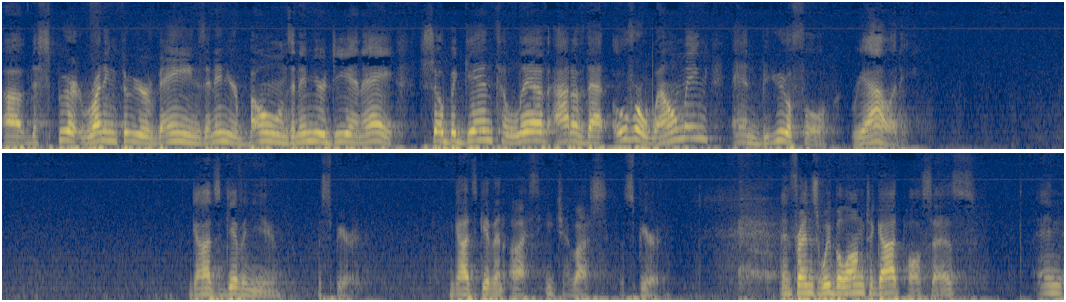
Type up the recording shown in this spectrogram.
uh, the Spirit running through your veins and in your bones and in your DNA. So begin to live out of that overwhelming and beautiful reality. God's given you the Spirit. God's given us, each of us, the Spirit. And friends, we belong to God, Paul says. And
